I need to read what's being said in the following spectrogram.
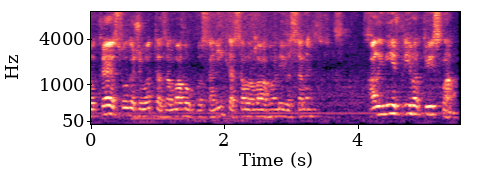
do kraja svoga života za Allahov poslanika, sallallahu alaihi wa sallam, ali nije prihvatio islam.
